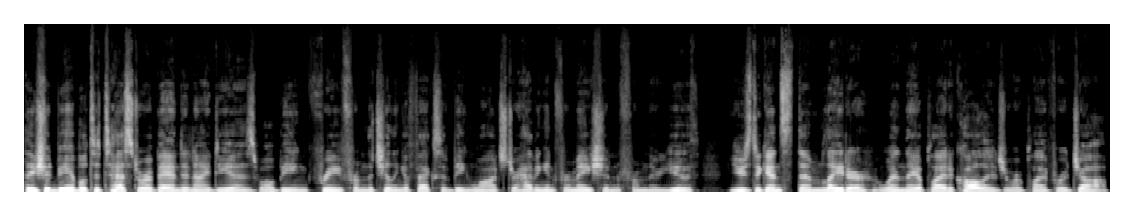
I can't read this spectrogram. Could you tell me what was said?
They should be able to test or abandon ideas while being free from the chilling effects of being watched or having information from their youth used against them later when they apply to college or apply for a job.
